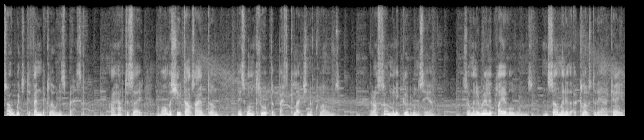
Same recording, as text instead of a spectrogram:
So which Defender clone is best? I have to say, of all the shootouts I have done, this one threw up the best collection of clones. There are so many good ones here. so many really playable ones, and so many that are close to the arcade.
